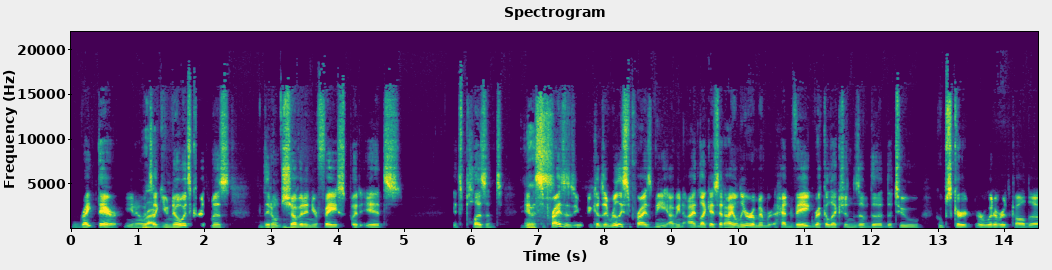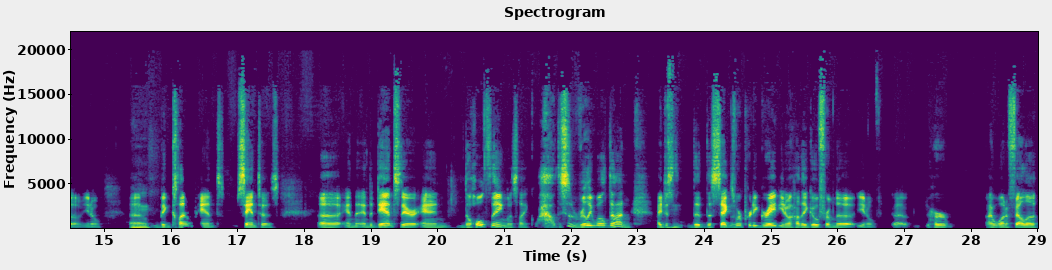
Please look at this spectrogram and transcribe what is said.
right there. You know, it's Right. like you know it's Christmas. They don't shove it in your face, but it's it's pleasant and it surprises you because it really surprised me. I mean, I like I said, I only remember had vague recollections of the the two hoop skirt or whatever it's called, uh, you know, uh, Mhm. big clown pant Santas, uh, and the, and the dance there, and the whole thing was like, wow, this is really well done. I just the the segs were pretty great. You know how they go from the you know uh, her I want a fella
